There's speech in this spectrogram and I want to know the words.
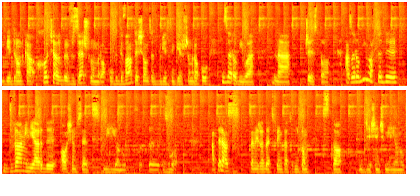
Biedronka chociażby w zeszłym roku, w 2021 roku zarobiła na czysto a zarobiła wtedy 2 miliardy 800 milionów y, złotych. A teraz zamierza dać swoim pracownikom 110 milionów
